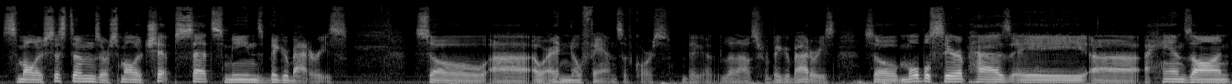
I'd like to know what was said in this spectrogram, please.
smaller systems or smaller chip sets means bigger batteries. So, uh, oh, and no fans, of course, Big, allows for bigger batteries. So, Mobile Syrup has a uh, a hands-on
